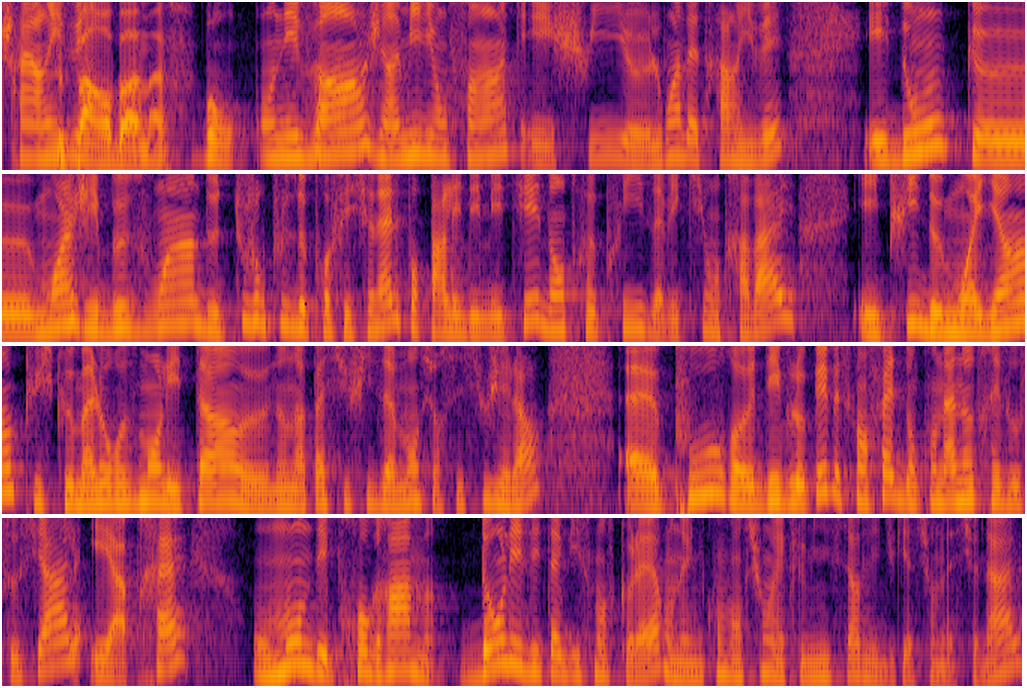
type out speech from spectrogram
je serais Je arrivé. pars au Bahamas. Bon, on est 20, j'ai 1,5 million et je suis euh, loin d'être arrivé. Et donc, euh, moi, j'ai besoin de toujours plus de professionnels pour parler des métiers, d'entreprises avec qui on travaille, et puis de moyens, puisque malheureusement l'État euh, n'en a pas suffisamment sur ces sujets-là, euh, pour euh, développer, parce qu'en fait, donc on a notre réseau social, et après, on monte des programmes dans les établissements scolaires. On a une convention avec le ministère de l'Éducation nationale.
